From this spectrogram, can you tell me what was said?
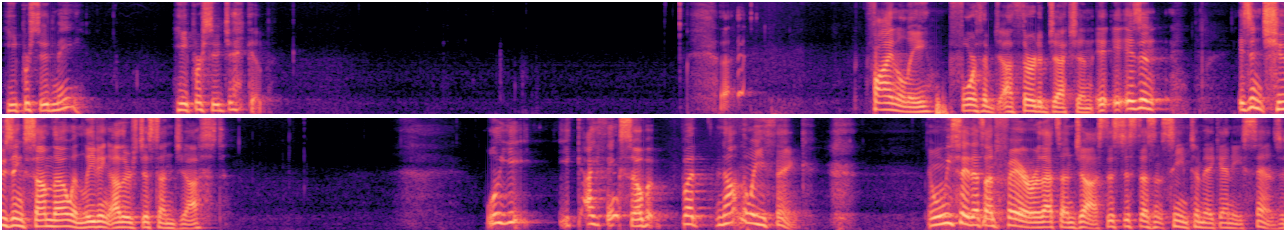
He pursued me, he pursued Jacob. Finally, fourth, uh, third objection it, it isn't, isn't choosing some though and leaving others just unjust? Well, you, you, I think so, but, but not in the way you think. And when we say that's unfair or that's unjust, this just doesn't seem to make any sense.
